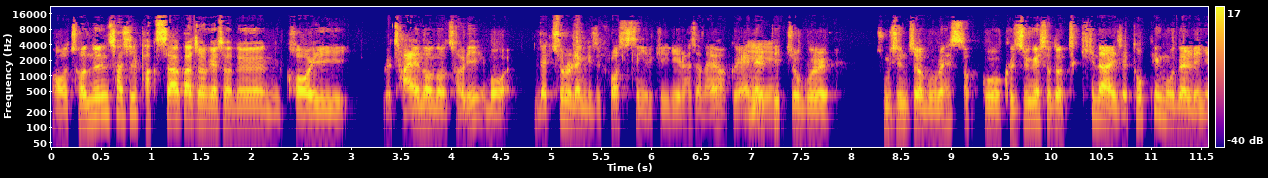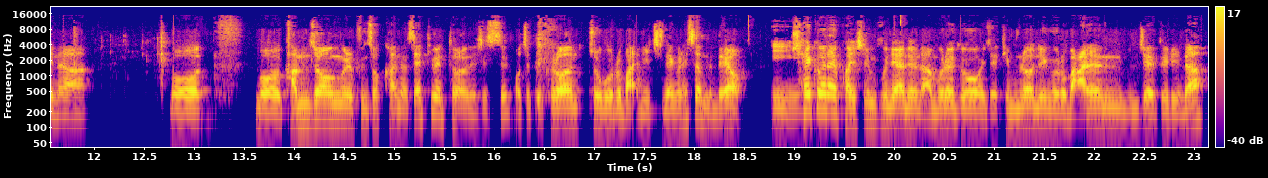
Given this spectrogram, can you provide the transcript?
어, 저는 사실 박사 과정에서는 거의 그 자연 언어 처리, 뭐, natural language processing 이렇게 얘기를 하잖아요. 그 NLP 예. 쪽을 중심적으로 했었고, 그 중에서도 특히나 이제 topic modeling이나 뭐, 뭐, 감정을 분석하는 sentiment analysis? 어쨌든 그런 쪽으로 많이 진행을 했었는데요. 이, 최근에 관심 분야는 아무래도 이제 deep learning으로 많은 문제들이나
